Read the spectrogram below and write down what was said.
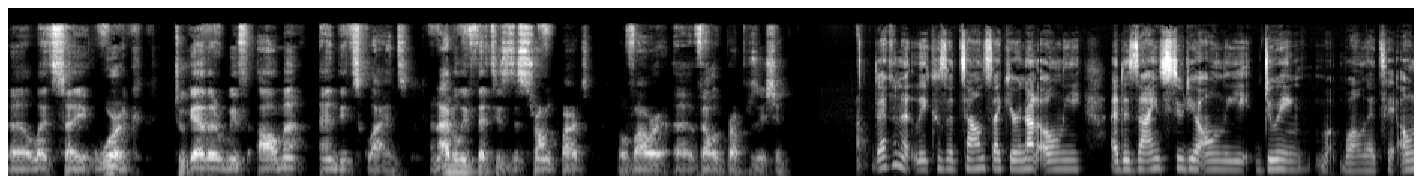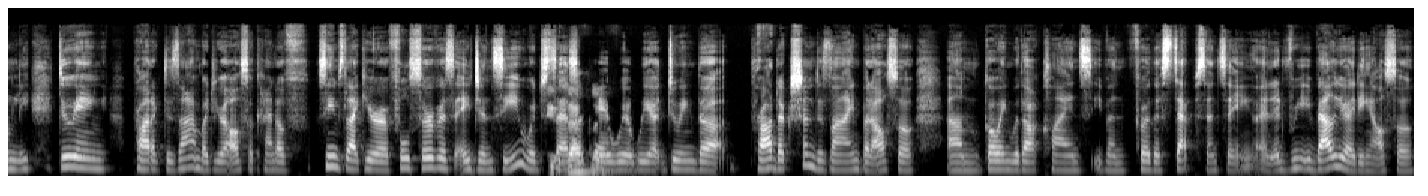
uh, let's say, work together with Alma and its clients. And I believe that is the strong part of our uh, value proposition. Definitely, because it sounds like you're not only a design studio, only doing, well, let's say only doing product design, but you're also kind of, seems like you're a full service agency, which exactly. says, okay, we're, we are doing the production design, but also um, going with our clients even further steps and saying, and re-evaluating also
